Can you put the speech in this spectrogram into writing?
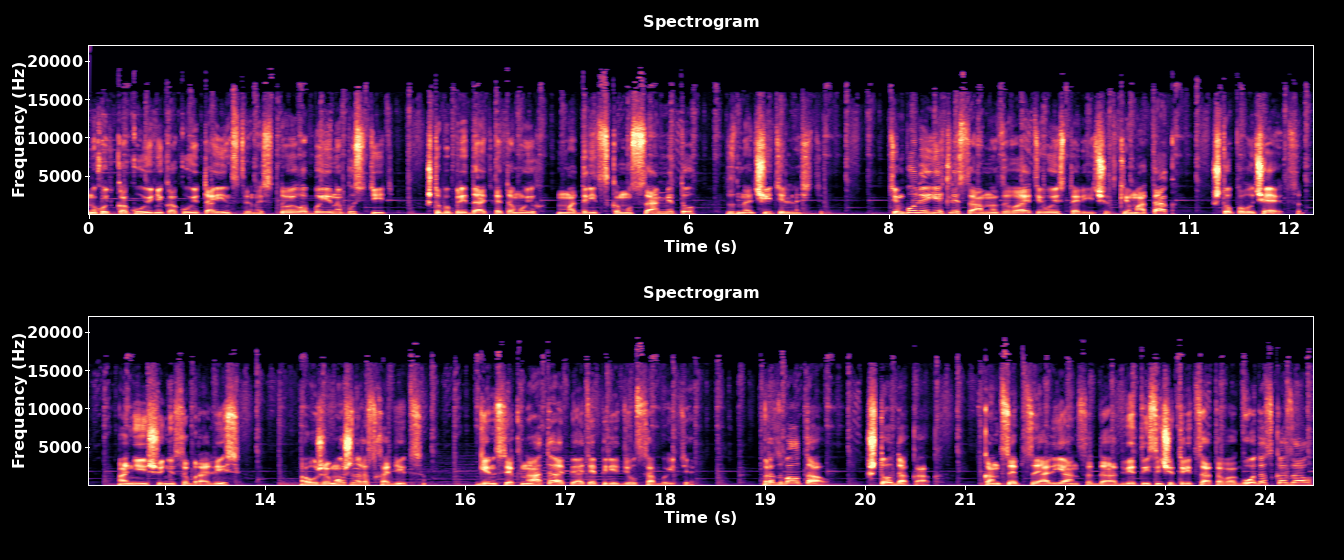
но хоть какую-никакую таинственность стоило бы и напустить, чтобы придать этому их мадридскому саммиту значительности. Тем более, если сам называет его историческим. А так, что получается? Они еще не собрались, а уже можно расходиться. Генсек НАТО опять опередил события. Разболтал, что да как. В концепции Альянса до 2030 года сказал,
